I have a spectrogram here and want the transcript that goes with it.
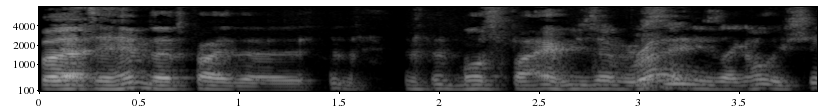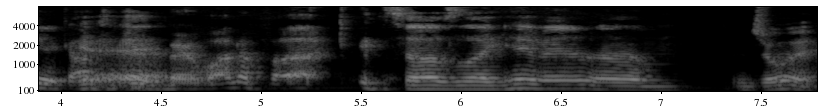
But to him, that's probably the, the most fire he's ever Right. seen. He's like, "Holy shit, concentrated Yeah. marijuana, fuck!" so I was like, hey man, um, enjoy.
